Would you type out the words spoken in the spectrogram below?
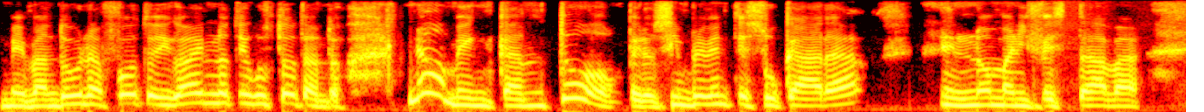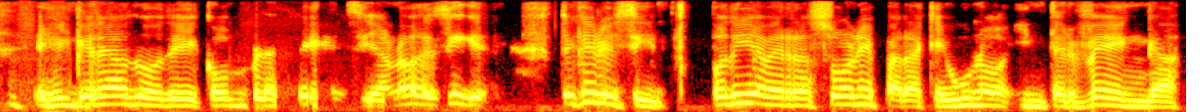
Me mandó una foto y digo, ay, no te gustó tanto. No, me encantó, pero simplemente su cara no manifestaba el grado de complacencia, ¿no? Así que, te quiero decir, podría haber razones para que uno intervenga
